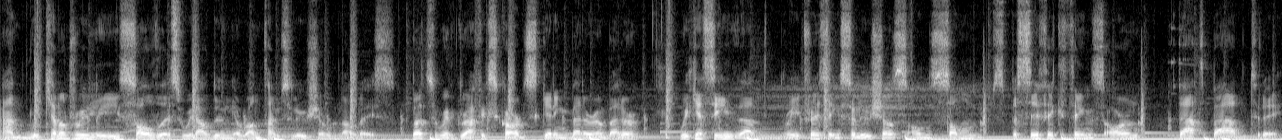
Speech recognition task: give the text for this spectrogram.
and we cannot really solve this without doing a runtime solution nowadays. But with graphics cards getting better and better, we can see that ray tracing solutions on some specific things aren't that bad today.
